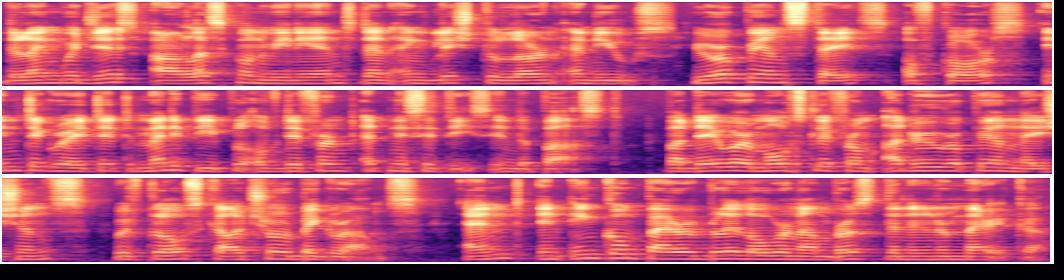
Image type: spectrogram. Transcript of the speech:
The languages are less convenient than English to learn and use. European states, of course, integrated many people of different ethnicities in the past but they were mostly from other European nations with close cultural backgrounds, and in incomparably lower numbers than in America.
